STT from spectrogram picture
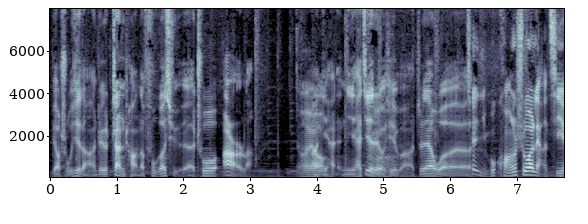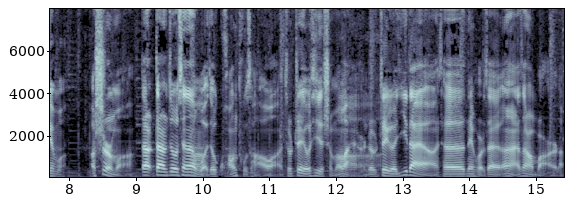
比较熟悉的啊，这个战场的副歌曲出二了。啊，你还你还记得这游戏吧？之前我这你不狂说两期吗？啊，是吗？但但是就是现在我就狂吐槽啊，就这游戏什么玩意儿？就是这个一代啊，他那会儿在 NS 上玩的，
